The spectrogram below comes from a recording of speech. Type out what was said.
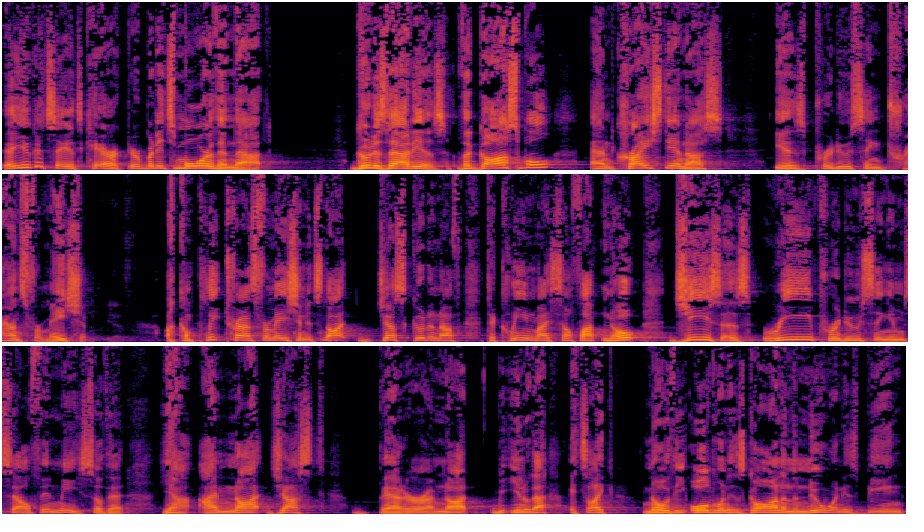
You could say it's character, but it's more than that. Good as that is, the gospel and Christ in us is producing transformation. A complete transformation. It's not just good enough to clean myself up. No, Jesus reproducing himself in me so that, yeah, I'm not just better. I'm not, you know, that it's like, no, the old one is gone and the new one is being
